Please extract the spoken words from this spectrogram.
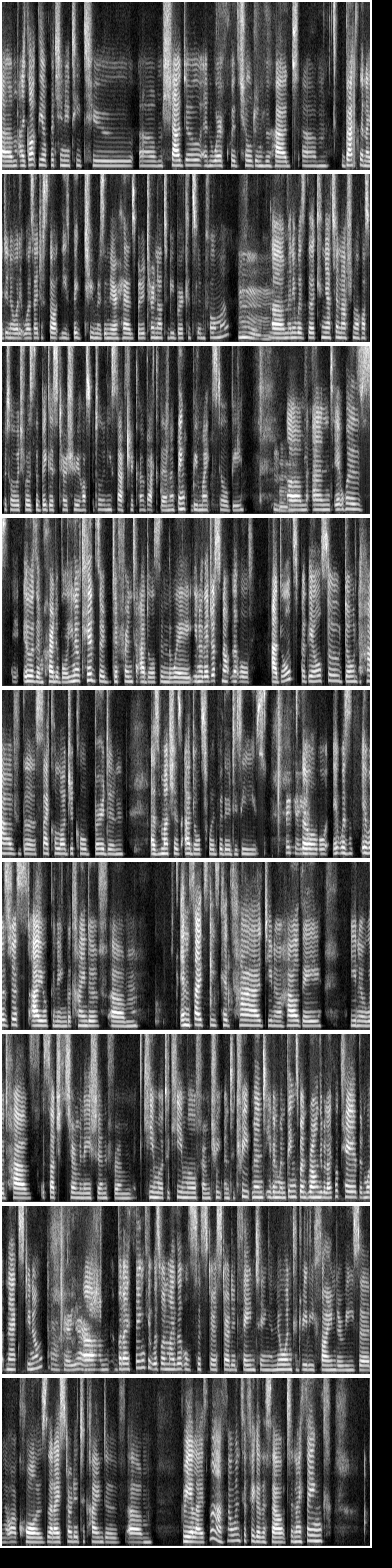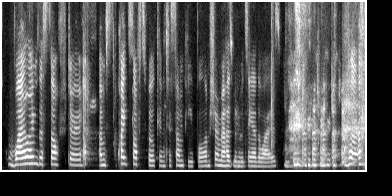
um, I got the opportunity to um, shadow and work with children who had, um, back then I didn't know what it was. I just thought these big tumors in their heads, but it turned out to be Burkitt's lymphoma. Mm. and it was the Kenyatta National Hospital, which was the biggest tertiary hospital in East Africa back then. I think we might still be. Mm-hmm. Um, and it was it was incredible. You know, kids are different to adults in the way you know they're just not little adults, but they also don't have the psychological burden as much as adults would with their disease. Okay. So yeah. it was it was just eye opening the kind of um, insights these kids had. You know how they you know, would have such determination from chemo to chemo, from treatment to treatment. Even when things went wrong, they were like, okay, then what next, you know? Okay, yeah. Um, but I think it was when my little sister started fainting and no one could really find a reason or a cause that I started to kind of um, realize, huh, I want to figure this out. And I think while I'm the softer, I'm quite soft spoken to some people. I'm sure my husband would say otherwise. but,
